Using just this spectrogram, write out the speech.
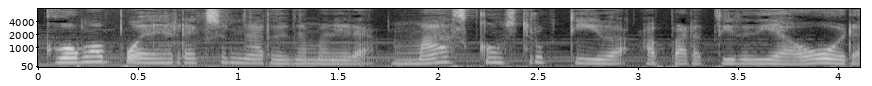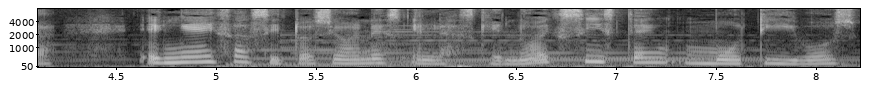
¿Cómo puedes reaccionar de una manera más constructiva a partir de ahora en esas situaciones en las que no existen motivos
